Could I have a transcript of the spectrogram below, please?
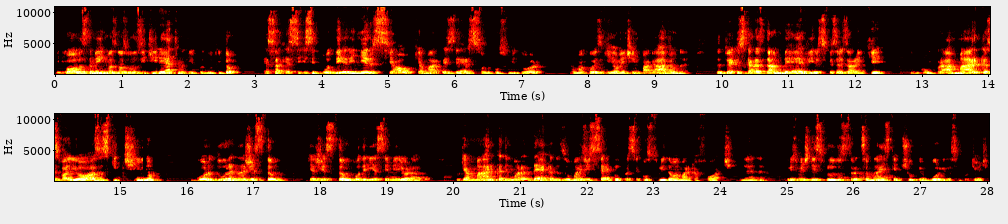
E colas também, mas nós vamos ir direto naquele produto. Então, essa, esse, esse poder inercial que a marca exerce sobre o consumidor é uma coisa que realmente é impagável, né? Tanto é que os caras da Ambev, eles se especializaram em quê? Em comprar marcas valiosas que tinham gordura na gestão, que a gestão poderia ser melhorada. Porque a marca demora décadas ou mais de século para ser construída uma marca forte, né? né? Principalmente nesses produtos tradicionais, ketchup, hambúrguer, assim por diante.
